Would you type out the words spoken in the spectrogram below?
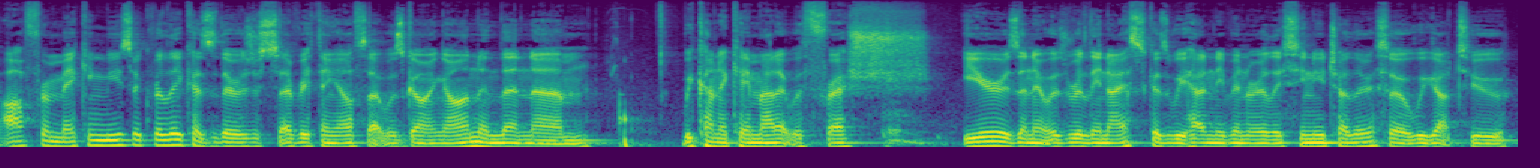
off from making music, really, because there was just everything else that was going on, and then um, we kind of came at it with fresh ears, and it was really nice because we hadn't even really seen each other, so we got to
